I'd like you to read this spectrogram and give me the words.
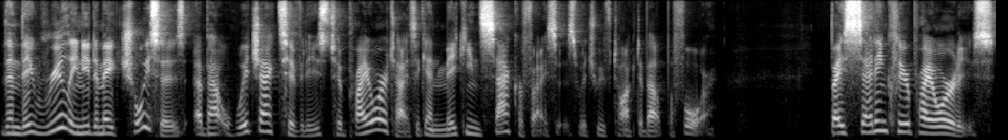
then they really need to make choices about which activities to prioritize. Again, making sacrifices, which we've talked about before. By setting clear priorities,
